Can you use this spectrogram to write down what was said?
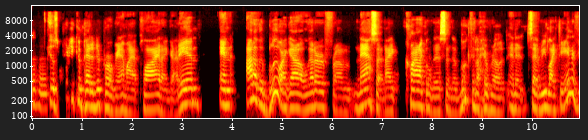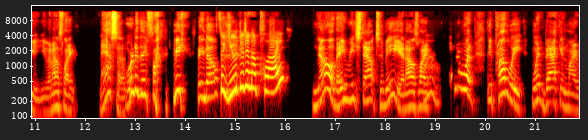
Mm-hmm. It was a pretty competitive program. I applied, I got in, and out of the blue, I got a letter from NASA, and I chronicled this in the book that I wrote, and it said we'd like to interview you. And I was like, NASA, where did they find me? You know? So you didn't apply? No, they reached out to me, and I was like, wow. you know what? They probably went back in my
